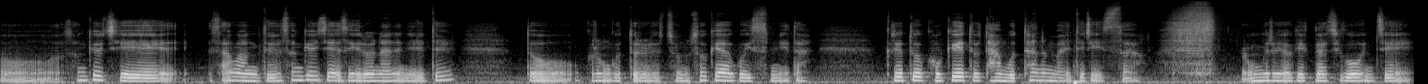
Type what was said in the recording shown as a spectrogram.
어, 선교지의 상황들, 선교지에서 일어나는 일들 또 그런 것들을 좀 소개하고 있습니다. 그래도 거기에도 다 못하는 말들이 있어요. 오늘은 여기까지고 이제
